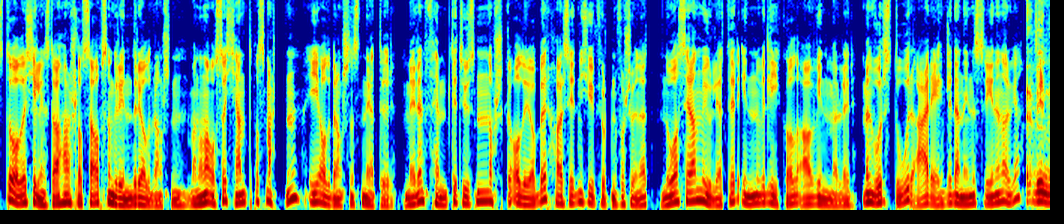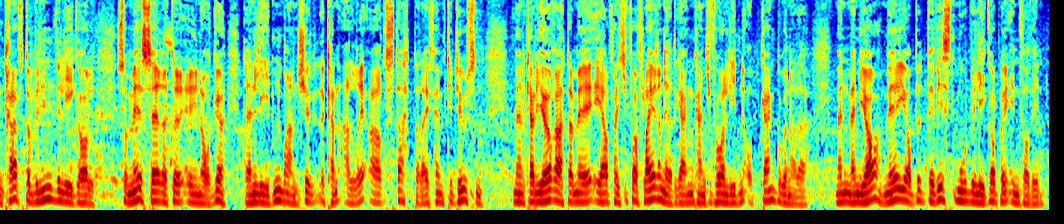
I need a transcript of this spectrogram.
Ståle Kyllingstad har slått seg opp som gründer i oljebransjen, men han har også kjent på smerten i oljebransjens nedtur. Mer enn 50 000 norske oljejobber har siden 2014 forsvunnet. Nå ser han muligheter innen vedlikehold av vindmøller. Men hvor stor er egentlig denne industrien i Norge? Vindkraft og vindvedlikehold, som vi ser etter i Norge, det er en liten bransje. Det kan aldri erstatte de 50 000, men kan gjøre at vi iallfall ikke får flere nedganger, kan ikke få en liten oppgang pga. det. Men, men ja, vi jobber bevisst mot vedlikehold innenfor vind.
